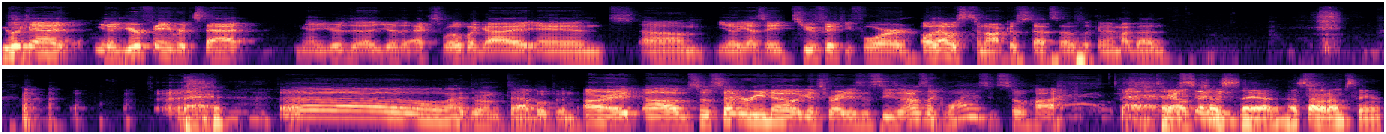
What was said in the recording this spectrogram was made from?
You look at, you know, your favorite stat, you know, you're the you're the ex WOBA guy, and um, you know he has a 254. Oh, that was Tanaka stats I was looking at. My bad. oh, I had the wrong tab open. All right. Um, so Severino against righties this season. I was like, why is it so high? I was gonna say that's not what I'm saying.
